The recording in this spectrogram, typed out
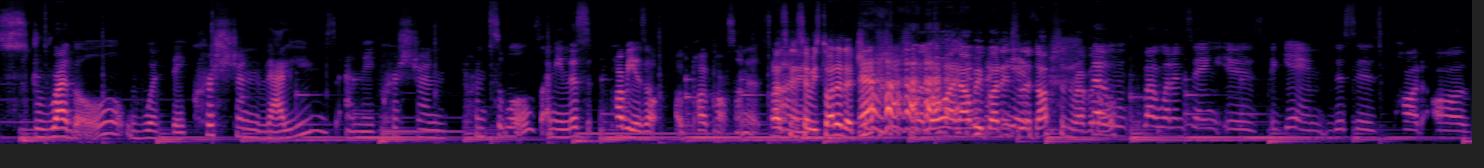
struggle with their Christian values and their Christian principles. I mean, this probably is a, a podcast on it. I was going to say we started at church law and now we've gone into the Yes. adoption rabbit hole. But, but what I'm saying is, again, this is part of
